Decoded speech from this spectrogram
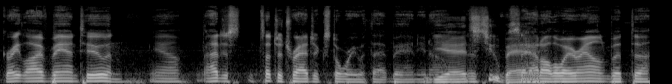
great live band too. And yeah, I just such a tragic story with that band. You know. Yeah, it's too bad. Sad all the way around. But uh,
